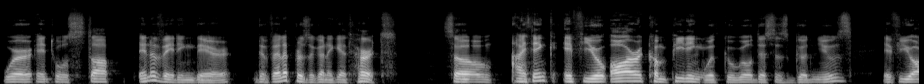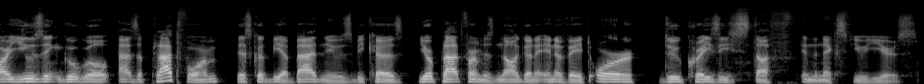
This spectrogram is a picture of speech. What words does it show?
where it will stop innovating there. Developers are going to get hurt. So I think if you are competing with Google, this is good news. If you are using Google as a platform, this could be a bad news because your platform is not going to innovate or do crazy stuff in the next few years.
